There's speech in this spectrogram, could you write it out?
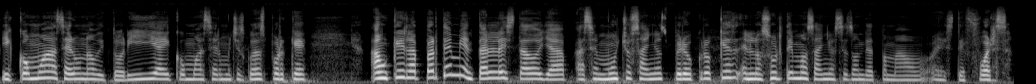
Y cómo hacer una auditoría y cómo hacer muchas cosas, porque aunque la parte ambiental ha estado ya hace muchos años, pero creo que en los últimos años es donde ha tomado este fuerza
